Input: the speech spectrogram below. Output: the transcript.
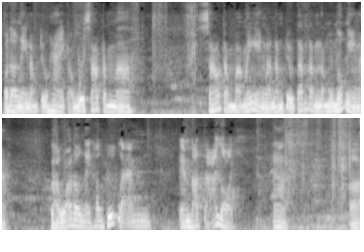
Hóa đơn này 5 triệu 2 cộng với 600 uh, 630 mấy ngàn là 5 triệu 851 ngàn nè. Là hóa đơn này hôm trước là em em đã trả rồi. Ha. Đó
